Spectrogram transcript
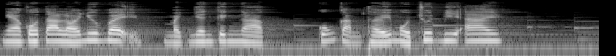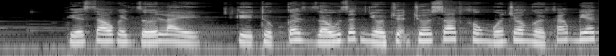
Nghe cô ta nói như vậy, Mạch Nhân kinh ngạc, cũng cảm thấy một chút bi ai. Phía sau cái giới này, kỳ thực cất giấu rất nhiều chuyện chua xót không muốn cho người khác biết.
